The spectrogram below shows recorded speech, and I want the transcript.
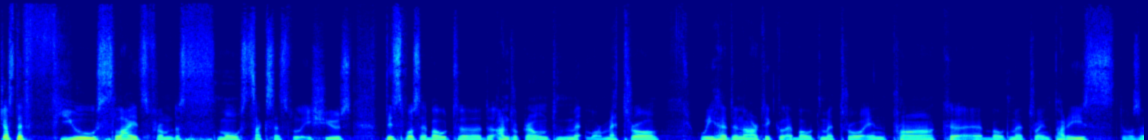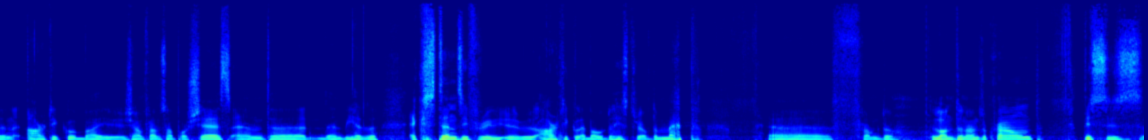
Just a few slides from the most successful issues. This was about uh, the underground me- or metro. We had an article about metro in Prague, uh, about metro in Paris. There was an article by Jean-François Porchez, and uh, then we had an extensive uh, article about the history of the map uh, from the London Underground. This is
